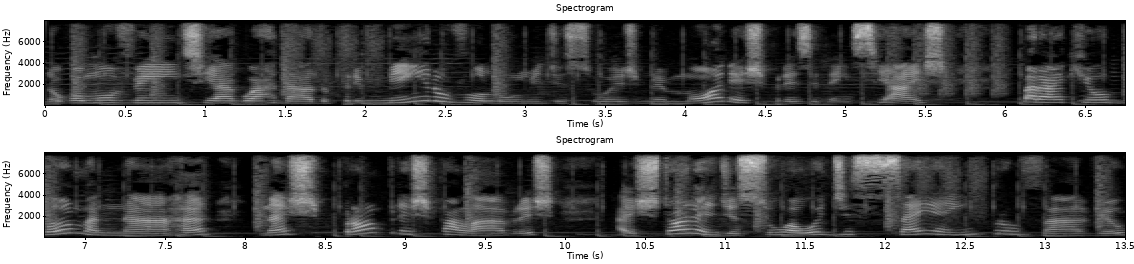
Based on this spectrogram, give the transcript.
No comovente e aguardado primeiro volume de suas Memórias Presidenciais, Barack Obama narra, nas próprias palavras, a história de sua odisseia improvável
